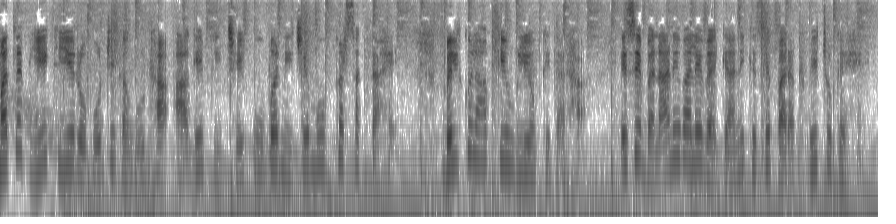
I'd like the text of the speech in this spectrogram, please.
मतलब ये कि ये रोबोटिक अंगूठा आगे पीछे, ऊपर नीचे मूव कर सकता है। बिल्कुल आपकी उंगलियों की तरह। इसे बनाने वाले वैज्ञानिक इसे परख भी चुके हैं।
